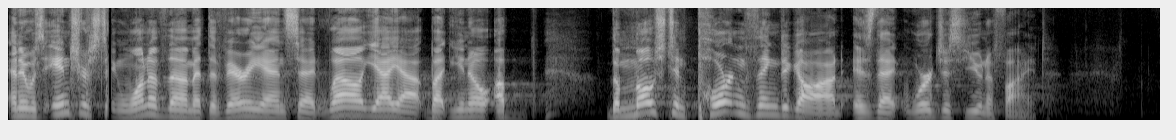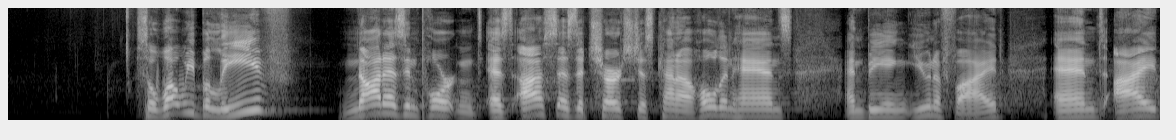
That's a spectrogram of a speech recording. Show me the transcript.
And it was interesting. One of them at the very end said, Well, yeah, yeah, but you know, a, the most important thing to God is that we're just unified. So, what we believe, not as important as us as a church just kind of holding hands and being unified. And I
